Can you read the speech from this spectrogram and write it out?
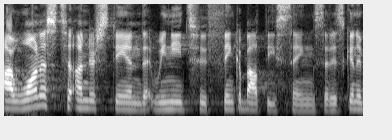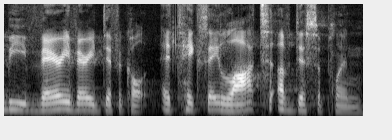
I want us to understand that we need to think about these things, that it's going to be very, very difficult. It takes a lot of discipline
